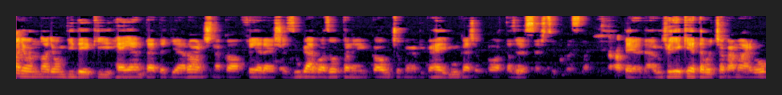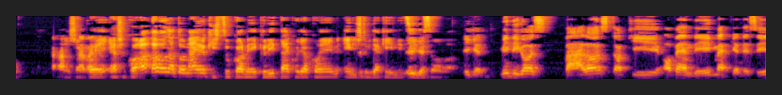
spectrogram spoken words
nagyon-nagyon vidéki helyen, tehát egy ilyen rancsnak a félreeső zugába, az ottani gaucsok, meg akik a helyi munkások, ott az összes cukroztak. Aha. Például. Úgyhogy én kértem, hogy csak a Aha, és akkor, és akkor a- onnantól már ők is cukor nélkül itták, hogy akkor én, én is tudjak inni Igen. címszóval. Igen. Mindig az választ, aki a vendég megkérdezi,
